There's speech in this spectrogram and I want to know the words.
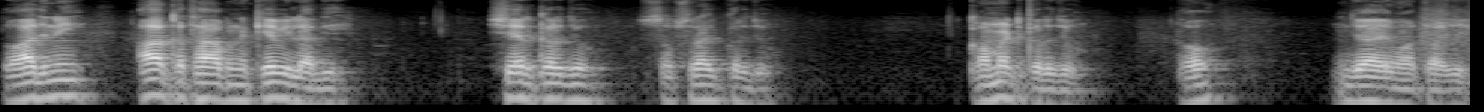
તો આજની આ કથા આપને કેવી લાગી? શેર કરજો સબસ્ક્રાઈબ કરજો. કોમેન્ટ કરજો. તો જય માતાજી.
